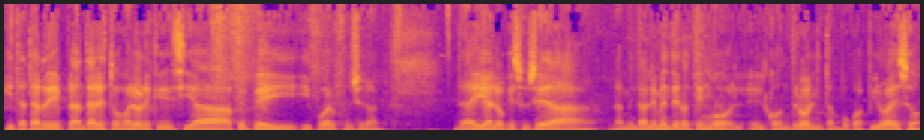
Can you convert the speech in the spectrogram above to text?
y tratar de plantar estos valores que decía Pepe y, poder funcionar. De ahí a lo que suceda, lamentablemente no tengo el, control ni tampoco aspiro a eso.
